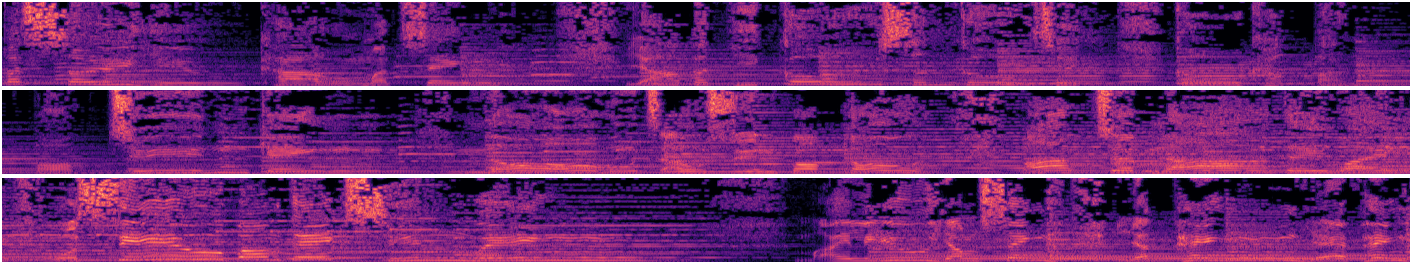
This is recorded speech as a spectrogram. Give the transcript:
不需要靠物证，也不以高薪高职、高级品博转境。就算博到白着那地位和肖邦的选永，买了任性，日拼夜拼，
